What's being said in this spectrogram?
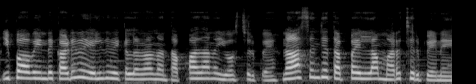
இப்ப அவ இந்த கடிதம் எழுதி வைக்கலன்னா நான் தப்பா தானே யோசிச்சிருப்பேன்? நான் செஞ்ச தப்ப எல்லாம் மறைச்சிருப்பேனே?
